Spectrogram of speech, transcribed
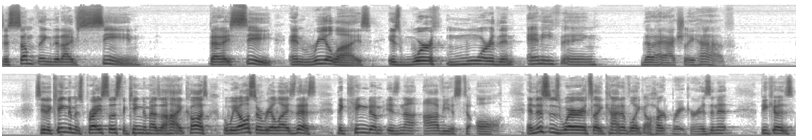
to something that I've seen, that I see and realize is worth more than anything that I actually have. See, the kingdom is priceless, the kingdom has a high cost, but we also realize this the kingdom is not obvious to all. And this is where it's like kind of like a heartbreaker, isn't it? Because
